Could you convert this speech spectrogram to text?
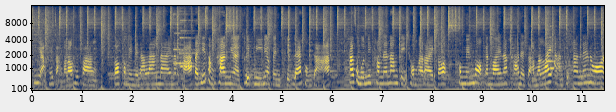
ที่อยากให้จ๋ามาเล่าให้ฟัง ก็คอมเมนต์ไว้ด้านล่างได้นะคะ แต่ที่สำคัญเนี่ยคลิปนี้เนี่ยเป็นคลิปแรกของจ๋าถ้าสมมติมีคำแนะนำติชมอะไรก็คอมเมนต์บอกกันไว้นะคะ เดี๋ยวจ๋ามาไล่อ่านทุกอันแน่นอน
